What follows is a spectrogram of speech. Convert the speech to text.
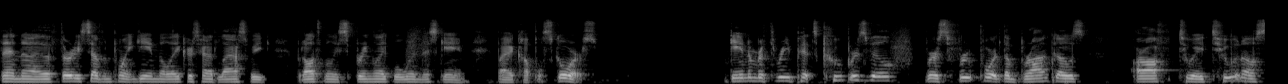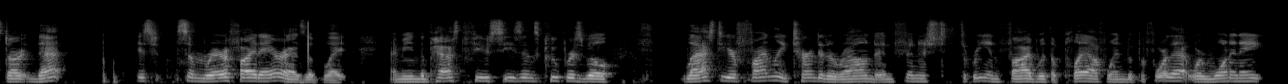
than uh, the 37 point game the Lakers had last week, but ultimately Spring Lake will win this game by a couple scores. Game number three pits Coopersville versus Fruitport. The Broncos are off to a 2 0 start. That is some rarefied air as of late. I mean, the past few seasons, Coopersville last year finally turned it around and finished three and five with a playoff win. But before that, we're one and eight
